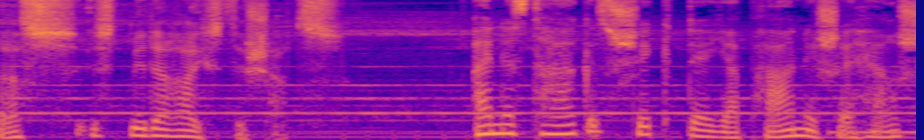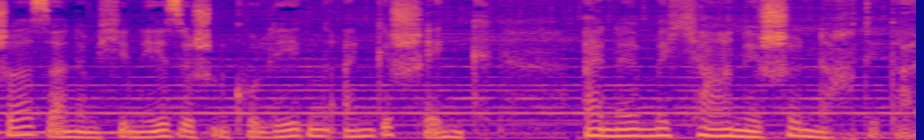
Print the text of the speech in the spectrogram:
Das ist mir der reichste Schatz. Eines Tages schickt der japanische Herrscher seinem chinesischen Kollegen ein Geschenk, eine mechanische Nachtigall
